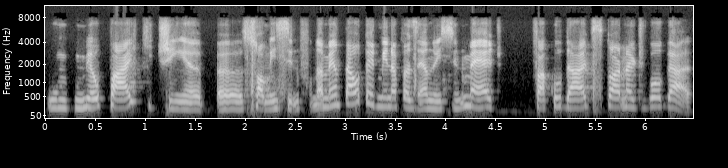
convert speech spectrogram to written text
O meu pai, que tinha uh, só o ensino fundamental, termina fazendo o ensino médio, faculdade, se torna advogado.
